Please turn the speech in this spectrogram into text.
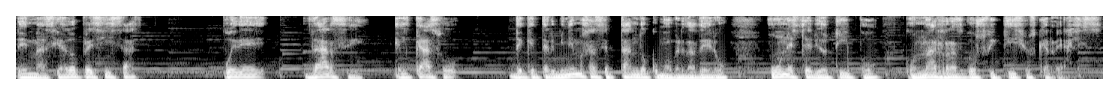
demasiado precisas, puede darse el caso de que terminemos aceptando como verdadero un estereotipo con más rasgos ficticios que reales.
